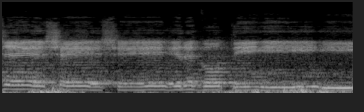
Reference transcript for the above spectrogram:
যে শেষের গতি?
